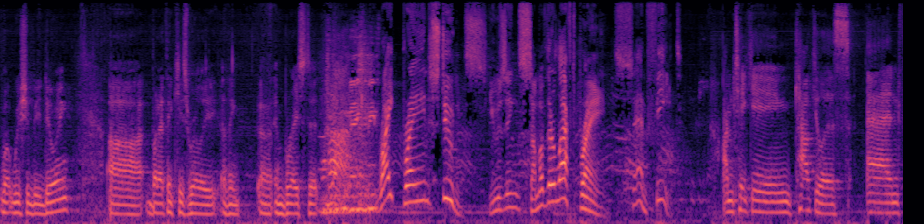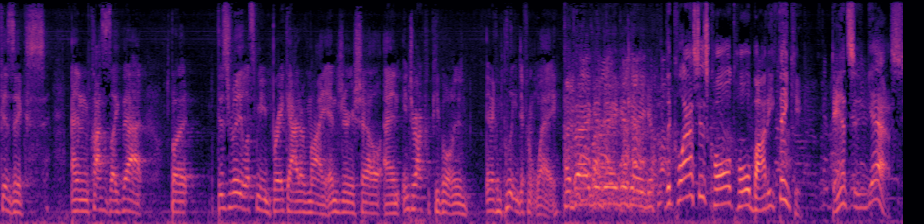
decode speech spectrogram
what we should be doing? Uh, but I think he's really, I think, uh, embraced it. Right brained students using some of their left brains and feet. I'm taking calculus and physics and classes like that, but this really lets me break out of my engineering shell and interact with people in a, in a completely different way. The class is called Whole Body Thinking. Dancing, yes.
